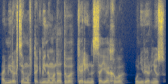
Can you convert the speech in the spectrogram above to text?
Амир Ахтямов, Тагмина Мандатова, Карина Саяхова, Univer News.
